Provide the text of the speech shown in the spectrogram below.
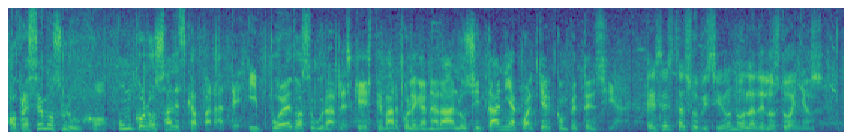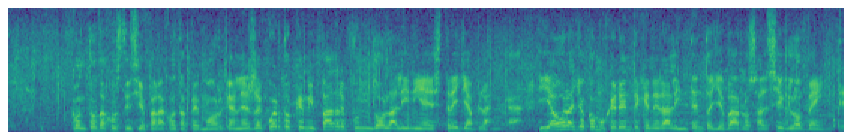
Ofrecemos lujo, un colosal escaparate, y puedo asegurarles que este barco le ganará a Lusitania cualquier competencia. ¿Es esta su visión o la de los dueños? Con toda justicia para JP Morgan, les recuerdo que mi padre fundó la línea Estrella Blanca, y ahora yo como gerente general intento llevarlos al siglo XX.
